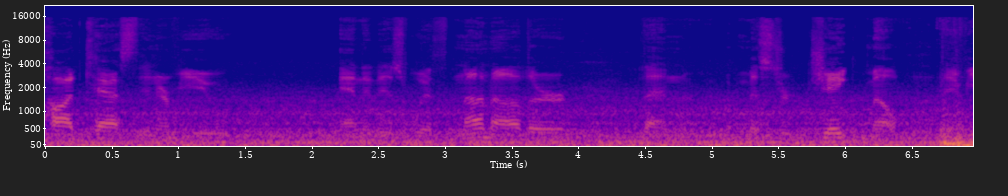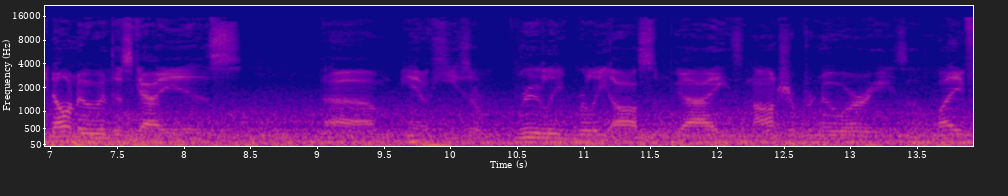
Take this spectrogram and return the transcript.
podcast interview, and it is with none other than Mr. Jake Melton. If you don't know who this guy is, um, you know, he's a really, really awesome guy. He's an entrepreneur, he's a life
